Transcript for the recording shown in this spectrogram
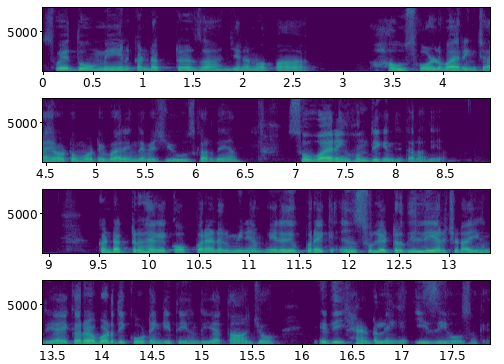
so ਇਹ ਦੋ ਮੇਨ ਕੰਡਕਟਰਸ ਆ, ਜਿਨ੍ਹਾਂ ਨੂੰ ਆਪਾਂ ਹਾਊਸ ਹੋਲਡ ਵਾਇਰਿੰਗ ਚਾਹੇ ਆਟੋਮੋਟਿਵ ਵਾਇਰਿੰਗ ਦੇ ਵਿੱਚ ਯੂਜ਼ ਕਰਦੇ ਆ ਸੋ ਵਾਇਰਿੰਗ ਹੁੰਦੀ ਕਿੰਦੀ ਤਰ੍ਹਾਂ ਦੀ ਆ ਕੰਡਕਟਰ ਹੈਗੇ ਕਾਪਰ ਐਂਡ ਅਲੂਮੀਨੀਅਮ ਇਹਨਾਂ ਦੇ ਉੱਪਰ ਇੱਕ ਇਨਸੂਲੇਟਰ ਦੀ ਲੇਅਰ ਚੜਾਈ ਹੁੰਦੀ ਹੈ, ਇੱਕ ਰਬੜ ਦੀ ਕੋਟਿੰਗ ਕੀਤੀ ਹੁੰਦੀ ਹੈ ਤਾਂ ਜੋ ਇਹਦੀ ਹੈਂਡਲਿੰਗ ਈਜ਼ੀ ਹੋ ਸਕੇ।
